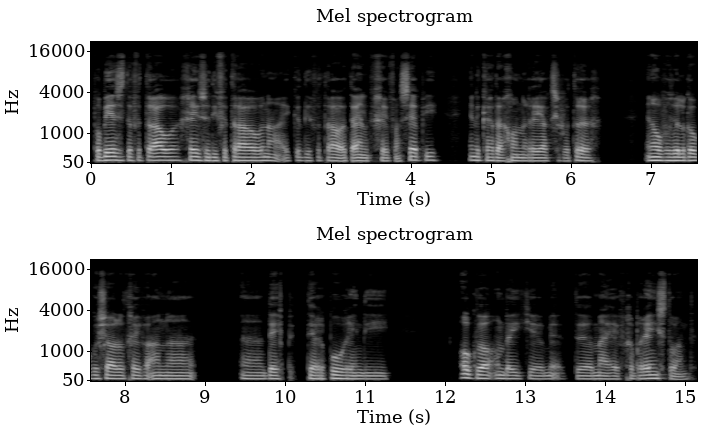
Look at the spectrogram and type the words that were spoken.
Probeer ze te vertrouwen, geef ze die vertrouwen. Nou, ik heb die vertrouwen uiteindelijk gegeven aan Seppi en ik krijg daar gewoon een reactie voor terug. En overigens wil ik ook een shout-out geven aan uh, Dave Terrepoering, die ook wel een beetje met mij heeft gebrainstormd.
